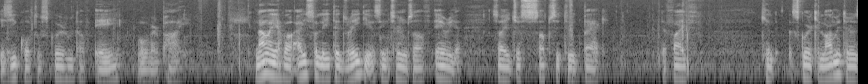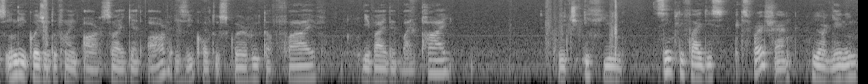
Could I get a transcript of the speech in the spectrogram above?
is equal to square root of a over pi. Now I have an isolated radius in terms of area. So I just substitute back the 5 kil square kilometers in the equation to find r. So I get r is equal to square root of 5 divided by pi, which if you simplify this expression, you are getting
